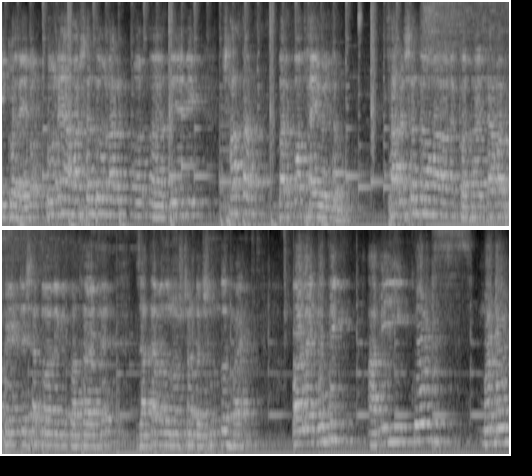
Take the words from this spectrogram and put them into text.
ই করে। এবং ফোনে আমার সাথে ওনার দৈনিক সাত আটবার কথাই হইল। স্যারের সাথে আমার অনেক কথা হয়েছে, আমার ফ্রেন্ডের সাথে অনেক কথা হয়েছে, যাতে আমাদের অনুষ্ঠানটা সুন্দর হয়। আমি কোর্স মডিউল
